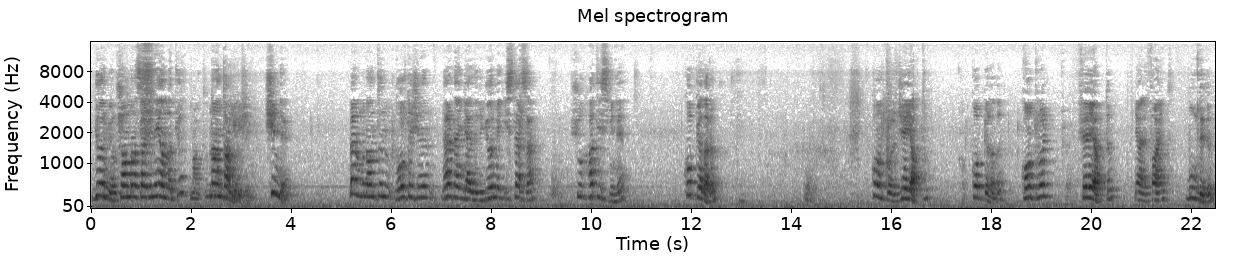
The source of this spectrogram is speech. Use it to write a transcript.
görmüyorum. Şu an bana sadece neyi anlatıyor? Nant anlatıyor. Şimdi ben bu nantın voltajının nereden geldiğini görmek istersem şu hat ismini kopyalarım. Ctrl C yaptım. Kopyaladım. Ctrl F yaptım. Yani find bul dedim.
